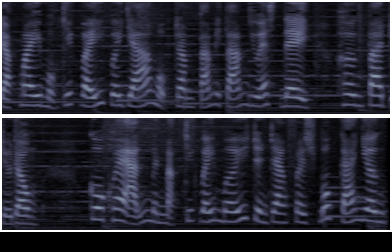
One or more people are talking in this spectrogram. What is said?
đặt may một chiếc váy với giá 188 USD, hơn 3 triệu đồng. Cô khoe ảnh mình mặc chiếc váy mới trên trang Facebook cá nhân,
